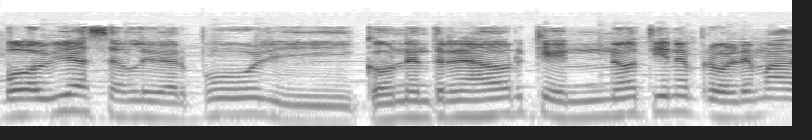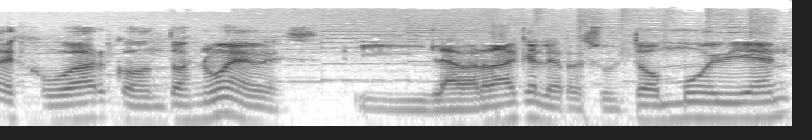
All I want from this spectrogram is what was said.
Volvió a ser Liverpool y con un entrenador que no tiene problema de jugar con dos nueves. Y la verdad que le resultó muy bien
